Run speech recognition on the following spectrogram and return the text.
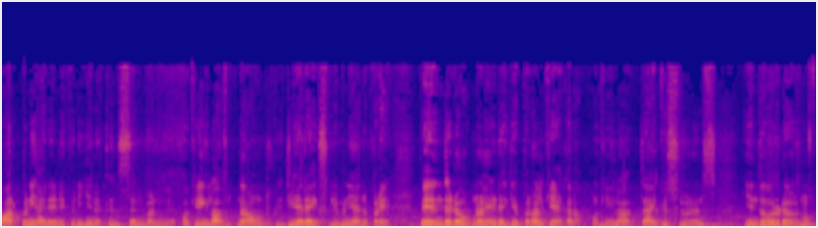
மார்க் பண்ணி ஐடென்டிஃபை பண்ணி எனக்கு சென்ட் பண்ணுங்கள் ஓகேங்களா நான் உங்களுக்கு கிளியராக எக்ஸ்பிளைன் பண்ணி அனுப்புகிறேன் வேறு எந்த டவுட்னாலும் எனக்கு எப்போனாலும் கேட்கலாம். ஓகேங்களா தேங்க்யூ ஸ்டூடெண்ட்ஸ் எந்த ஒரு டவுட்டும்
